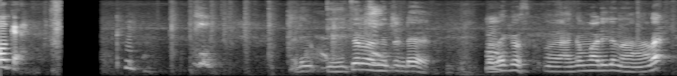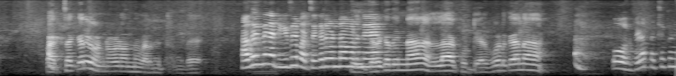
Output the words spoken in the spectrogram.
ഓക്കെ. ടീച്ചർ വന്നിട്ടുണ്ട്. പിള്ളേക്ക് അംഗൻവാടിയിൽ നാളെ പച്ചക്കറി കൊണ്ടുപോകണമെന്ന് പറഞ്ഞിട്ടുണ്ട്. അതെന്തിനാ ടീച്ചർ പച്ചക്കറി കൊണ്ടുപോകാൻ പറഞ്ഞേ? തിന്നാനല്ല കുട്ടികൾക്ക് കൊടുക്കാനാ. ഓ ഇവിടെ പച്ചക്കറി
